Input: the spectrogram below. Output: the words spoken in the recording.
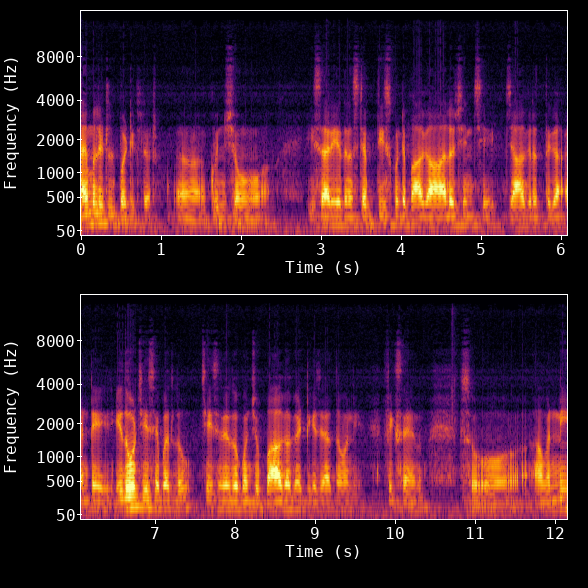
ఐఎమ్ లిటిల్ పర్టికులర్ కొంచెం ఈసారి ఏదైనా స్టెప్ తీసుకుంటే బాగా ఆలోచించి జాగ్రత్తగా అంటే ఏదో చేసే బదులు చేసేది ఏదో కొంచెం బాగా గట్టిగా చేద్దామని ఫిక్స్ అయ్యాను. సో అవన్నీ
